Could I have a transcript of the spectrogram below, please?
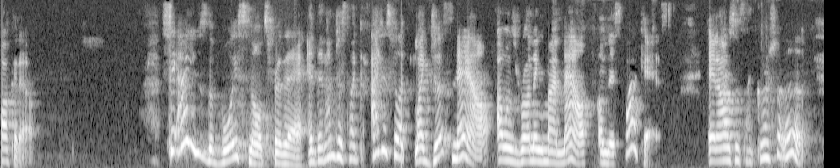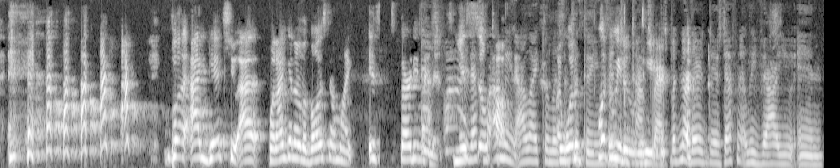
talk it out. See, I use the voice notes for that. And then I'm just like, I just feel like, like just now, I was running my mouth on this podcast. And I was just like, girl, shut up. but I get you. I When I get on the voice, I'm like, it's 30 That's minutes. Fine. That's still what, talking. I mean, I like to listen like, what, to things what two times here? fast. But no, there, there's definitely value in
